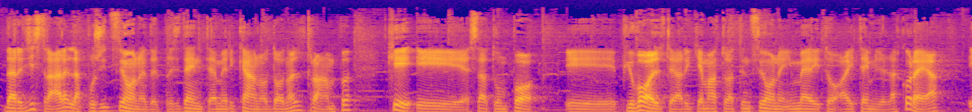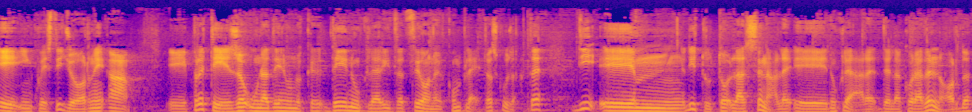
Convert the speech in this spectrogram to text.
da registrare la posizione del presidente americano Donald Trump, che eh, è stato un po' più volte ha richiamato l'attenzione in merito ai temi della Corea e in questi giorni ha eh, preteso una denucle- denuclearizzazione completa scusate, di, ehm, di tutto l'arsenale eh, nucleare della Corea del Nord.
